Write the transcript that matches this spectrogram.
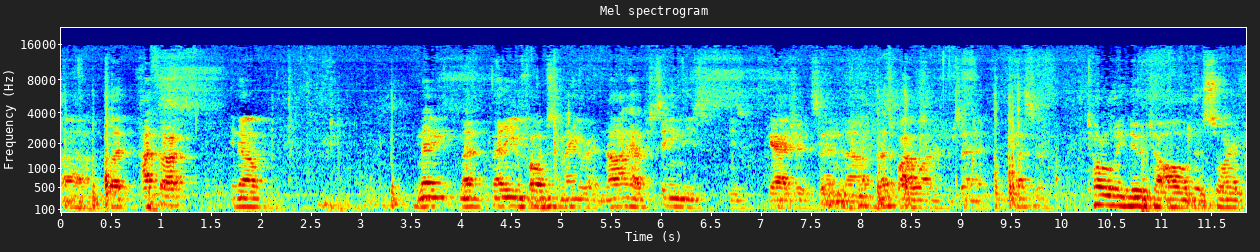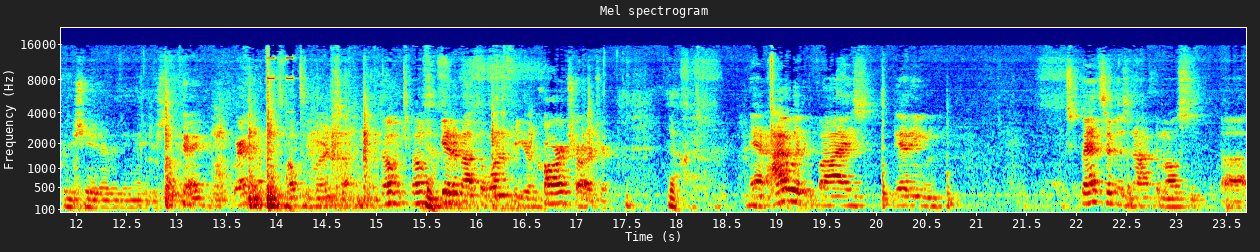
uh, but I thought, you know, many, ma- many of you folks may not have seen these, these gadgets, and, uh, that's why I wanted to present it. Yes, sir. Totally new to all of this, so I appreciate everything that you're saying. Okay, great, hope you learned something. Don't, don't forget about the one for your car charger. Yeah. And I would advise getting, expensive is not the most, uh,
